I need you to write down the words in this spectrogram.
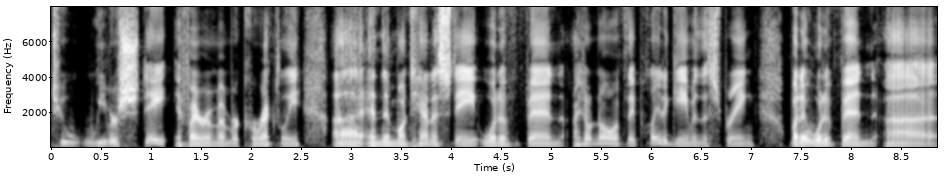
to Weber State, if I remember correctly. Uh, and then Montana State would have been. I don't know if they played a game in the spring, but it would have been uh,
